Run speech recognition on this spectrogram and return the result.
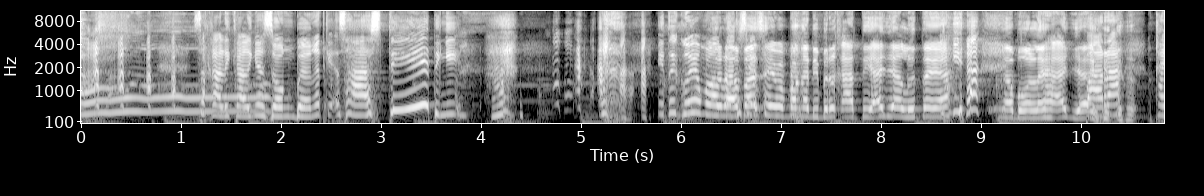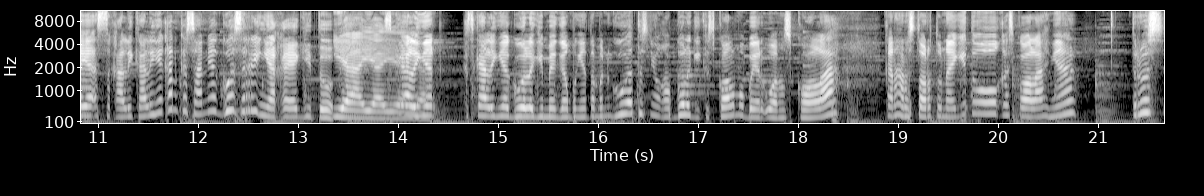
Oh. Sekali-kalinya zong banget kayak sasti tinggi. Hah? Itu gue yang melotot Kenapa sih memang gak diberkati aja lu teh ya? Iya. Gak boleh aja. parah. gitu. Kayak sekali-kalinya kan kesannya gue sering ya kayak gitu. Iya iya iya. sekalinya sekalinya gue lagi megang punya temen gue terus nyokap gue lagi ke sekolah mau bayar uang sekolah kan harus store tunai gitu ke sekolahnya terus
